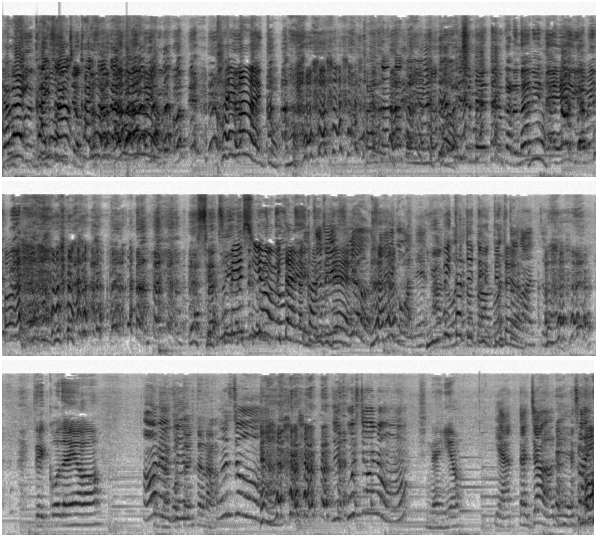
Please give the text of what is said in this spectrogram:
やばい解散解散だ帰らないと解散だ。このユニット私もやってるから何？えーやめて。説明しようみたいな感じで。最後はね指立てて言ってたよ。絶好だよあらそんなことしたら。嘘。絶好しちゃうの？しないよ。やったじゃあね。最後 最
